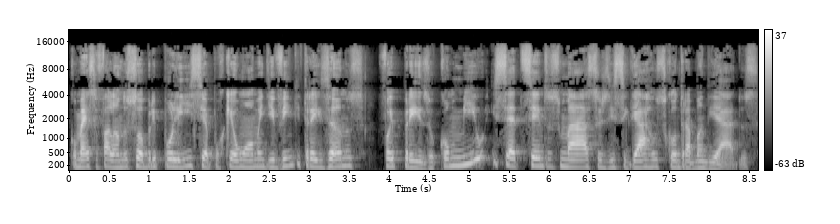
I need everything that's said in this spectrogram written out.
Começo falando sobre polícia, porque um homem de 23 anos foi preso com 1.700 maços de cigarros contrabandeados.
